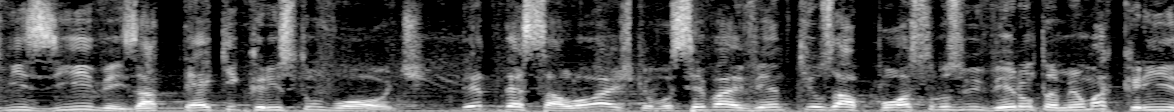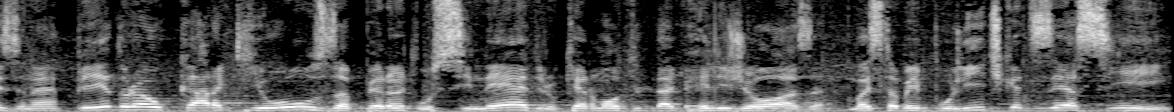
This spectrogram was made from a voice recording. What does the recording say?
visíveis até que Cristo volte. Dentro dessa lógica, você vai vendo que os apóstolos viveram também uma crise, né? Pedro é o cara que ousa perante o sinédrio, que era uma autoridade religiosa, mas também política, dizer assim:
